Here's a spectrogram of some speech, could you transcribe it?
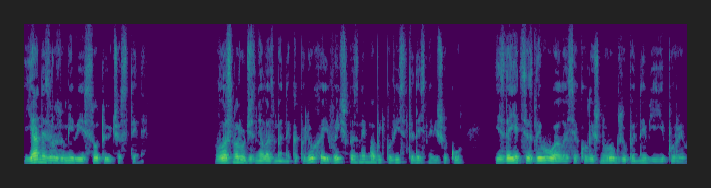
я не зрозумів її сотої частини. Власноруч зняла з мене капелюха і вийшла з ним, мабуть, повісити десь на вішаку, і, здається, здивувалася, коли шнурок зупинив її порив.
